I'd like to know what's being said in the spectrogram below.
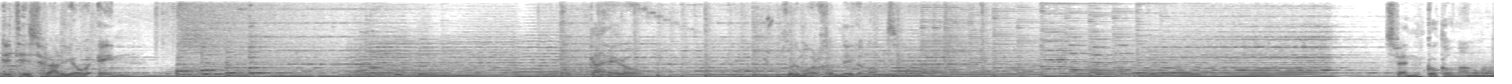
Dit is Radio 1. KRO. Goedemorgen Nederland. Sven Kokkelman.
